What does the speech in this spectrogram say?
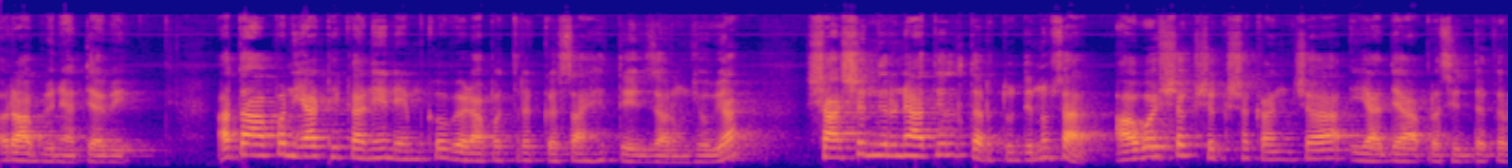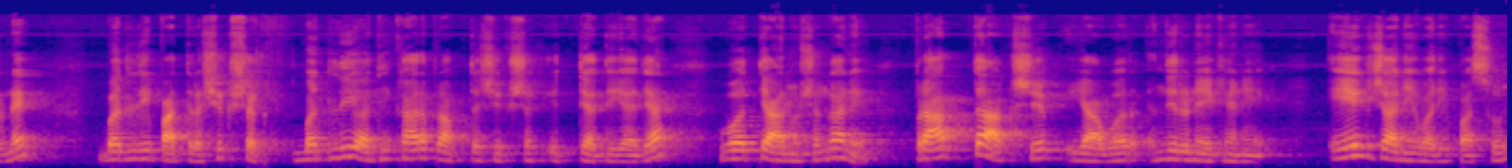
राबविण्यात यावी. आता आपण या ठिकाणी नेमकं वेळापत्रक कसं आहे ते जाणून घेऊया. शासन निर्णयातील तरतुदीनुसार आवश्यक शिक्षकांच्या याद्या प्रसिद्ध करणे बदली पात्र शिक्षक बदली अधिकार प्राप्त शिक्षक इत्यादी याद्या व त्या अनुषंगाने प्राप्त आक्षेप यावर निर्णय घेणे. एक जानेवारीपासून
